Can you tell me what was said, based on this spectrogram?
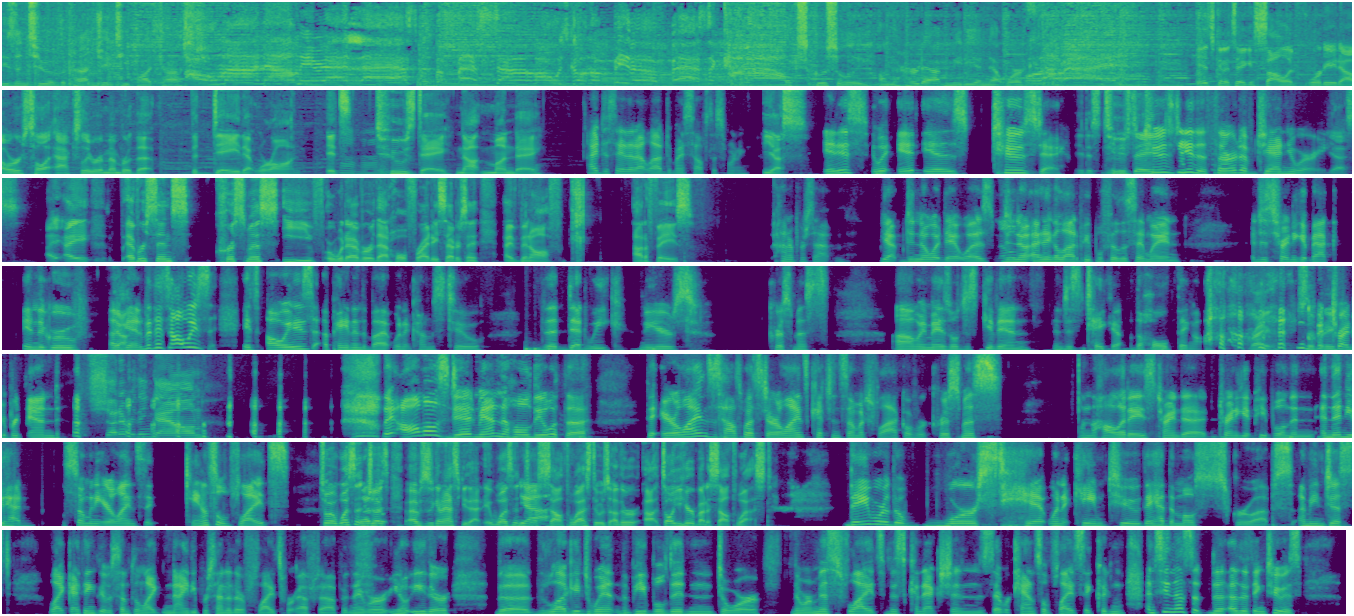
season two of the Pat and JT podcast. Oh man, I'm here at last. The best time, always gonna be the best. Come on! Exclusively on the Herd App Media Network. It's going to take a solid 48 hours till I actually remember the the day that we're on. It's mm-hmm. Tuesday, not Monday. I had to say that out loud to myself this morning. Yes, It is. It is Tuesday. it is It is Tuesday. Tuesday, the third of January. Yes. I, I ever since Christmas Eve or whatever, that whole Friday, Saturday, Sunday, I've been off, out of phase. Hundred percent. Yeah. Didn't know what day it was. Didn't know. I think a lot of people feel the same way, and, and just trying to get back in the groove Yeah. again. But it's always it's always a pain in the butt when it comes to the dead week, New Year's, Christmas. Um, we may as well just give in and just take the whole thing off. Right. So Quit everybody- trying to pretend. Shut everything down. they almost did, man. The whole deal with the the airlines, Southwest Airlines, catching so much flack over Christmas and the holidays, trying to trying to get people, and then and then you had so many airlines that canceled flights. So it wasn't Whether- just, I was just going to ask you that. It wasn't Yeah. just Southwest. It was other, uh, it's all you hear about is Southwest. They were the worst hit when it came to. They had the most screw ups. I mean, just like I think it was something like ninety percent of their flights were effed up, and they were you know either the, the luggage went and the people didn't, or there were missed flights, missed connections, there were canceled flights they couldn't. And see, that's the, the other thing too is,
